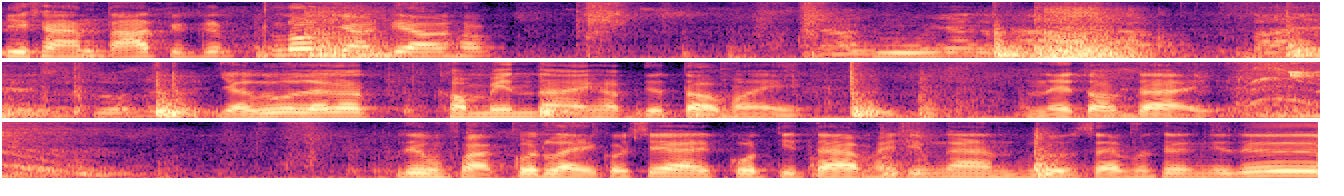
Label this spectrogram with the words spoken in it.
ขี้คร้านตัดก็คือลงอย่างเดียวครับ อยากรู้ยังกระถา งนะครับใส่เลยสุดๆเลยอยากรู้แล้วก็คอมเมนต์ได้ครับ เดี๋ยวตอบให้อันไหนตอบได้เรื่องฝากกดไลค์กดแชร์กดติดตามให้ทีมงานบุญสายบันเทิงเด้อ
